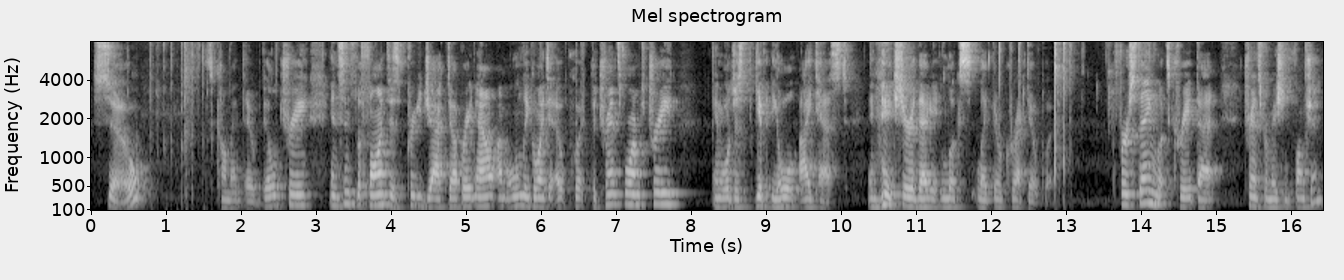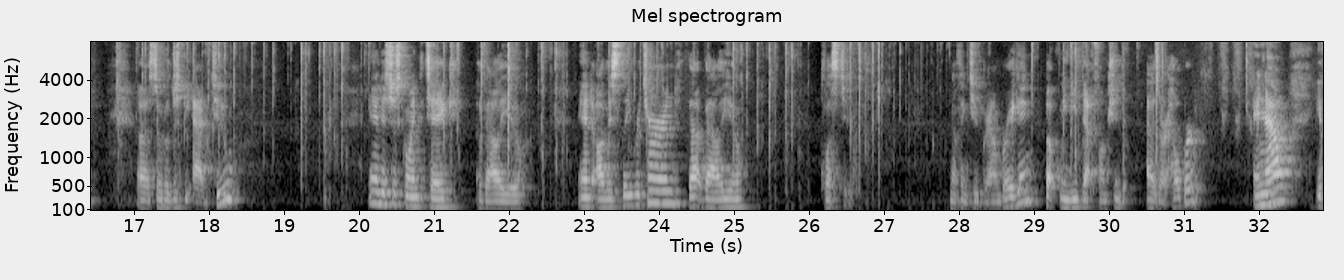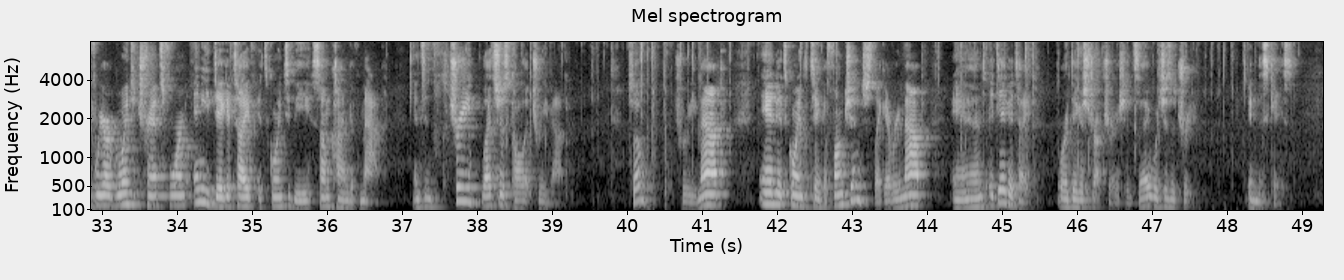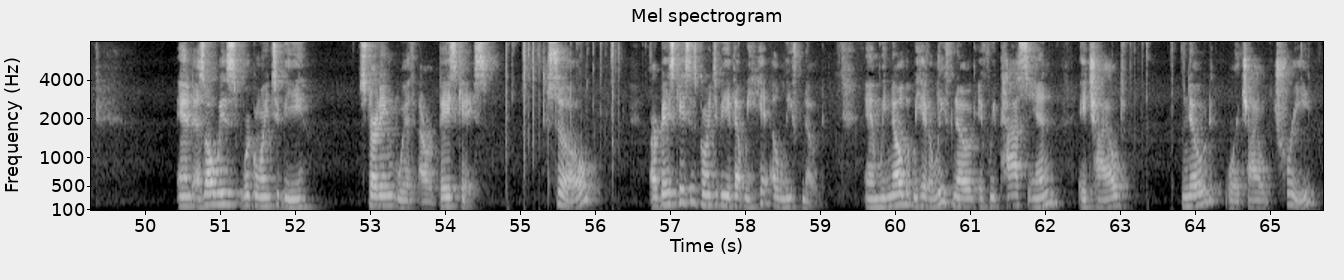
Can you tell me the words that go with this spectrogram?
So let's comment out build tree. And since the font is pretty jacked up right now, I'm only going to output the transformed tree and we'll just give it the old eye test and make sure that it looks like the correct output. First thing, let's create that transformation function. Uh, so it'll just be add two. And it's just going to take a value and obviously returned that value plus 2. Nothing too groundbreaking, but we need that function as our helper. And now, if we are going to transform any data type, it's going to be some kind of map. And since tree, let's just call it tree map. So, tree map, and it's going to take a function, just like every map, and a data type, or a data structure, I should say, which is a tree in this case. And as always, we're going to be starting with our base case. So our base case is going to be that we hit a leaf node. And we know that we hit a leaf node if we pass in a child node or a child tree.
